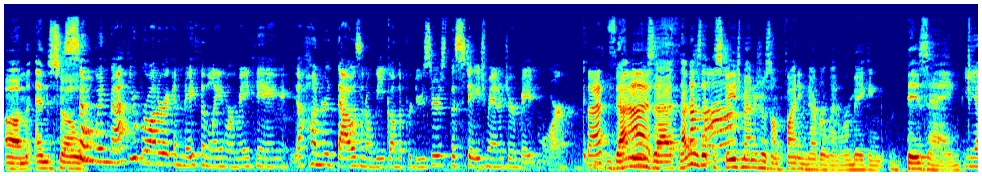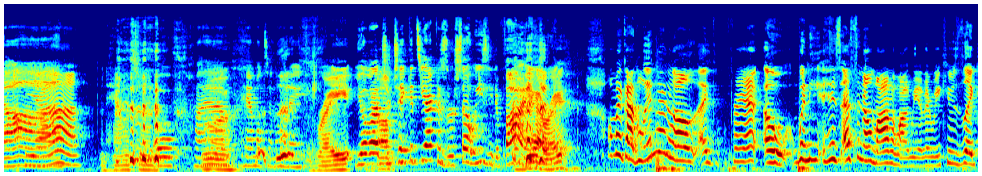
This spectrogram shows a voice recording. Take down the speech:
Um, and so, So when Matthew Broderick and Nathan Lane were making a hundred thousand a week on the producers, the stage manager made more. That's that means that that means that the Uh-huh. stage managers on Finding Neverland were making bizang Yeah. Yeah. and Hamilton, Oh, Ham- Ugh. Hamilton, honey. right? You got Um, your tickets yet? Because they're so easy to find. yeah, right. Oh my God, Lin Manuel! I forget. Oh, when he, his SNL monologue the other week, he was like,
